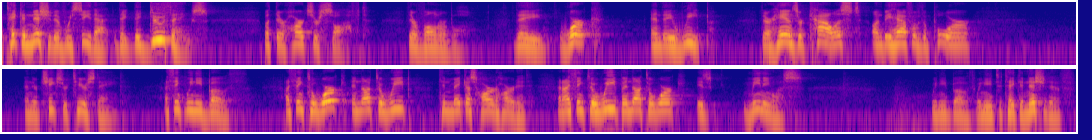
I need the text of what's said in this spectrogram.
take initiative, we see that. They, they do things, but their hearts are soft, they're vulnerable. They work and they weep. Their hands are calloused on behalf of the poor, and their cheeks are tear stained. I think we need both. I think to work and not to weep can make us hard hearted. And I think to weep and not to work is meaningless. We need both. We need to take initiative,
